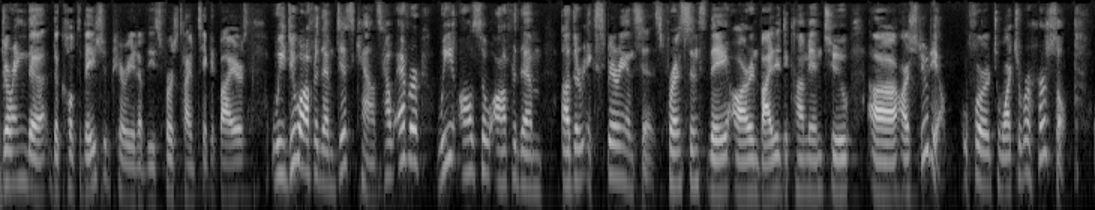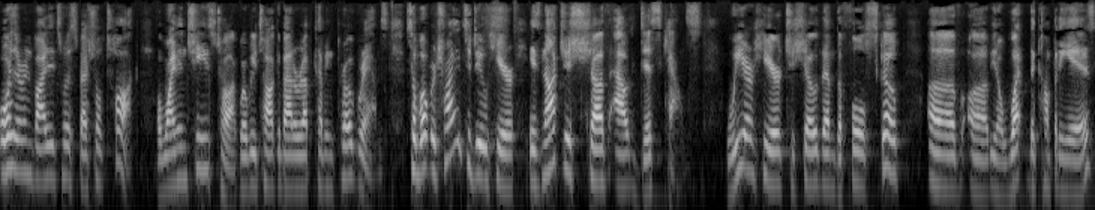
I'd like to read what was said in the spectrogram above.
during the the cultivation period of these first time ticket buyers, we do offer them discounts. However, we also offer them other experiences. For instance, they are invited to come into uh, our studio for to watch a rehearsal, or they're invited to a special talk a wine and cheese talk where we talk about our upcoming programs. So what we're trying to do here is not just shove out discounts. We are here to show them the full scope of uh, you know what the company is,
